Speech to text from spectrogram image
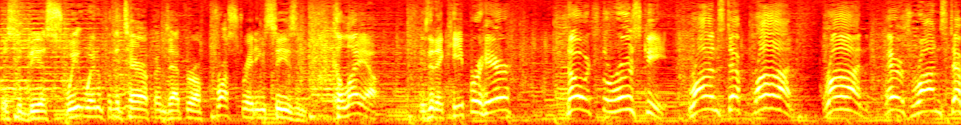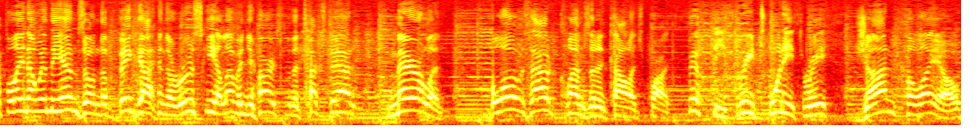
This would be a sweet win for the Terrapins after a frustrating season. Kaleo, is it a keeper here? No, it's the Ruski. Ron Steph, Ron, Ron. There's Ron Steffolino in the end zone. The big guy in the Ruski, 11 yards for the touchdown. Maryland blows out Clemson at College Park, 53-23. John Kaleo,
